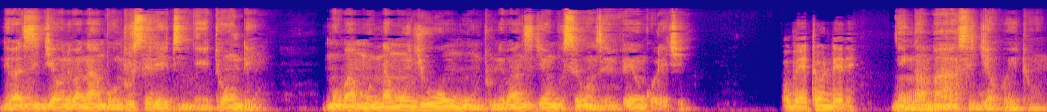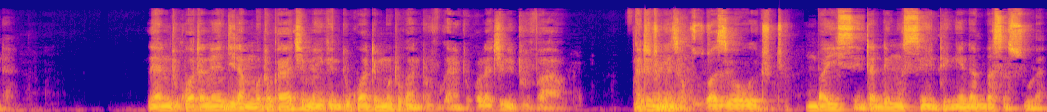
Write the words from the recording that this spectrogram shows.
ne bazijjawo ne bagamba ontuuse leeti neetonde munnamungi w'omuntu ne banzijjamu busebo nze nveeyo nkole ki? Obeetondere neŋŋamba asijja kwetonda. Era nitukwata negira mu motoka ya kimenke nitukwata emotoka nituvuga netukola ki? Netuvaawo nga tetugenza kuswazibwa bwe tutyo. Mbayise ntaddemu ssente ngenda basasula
